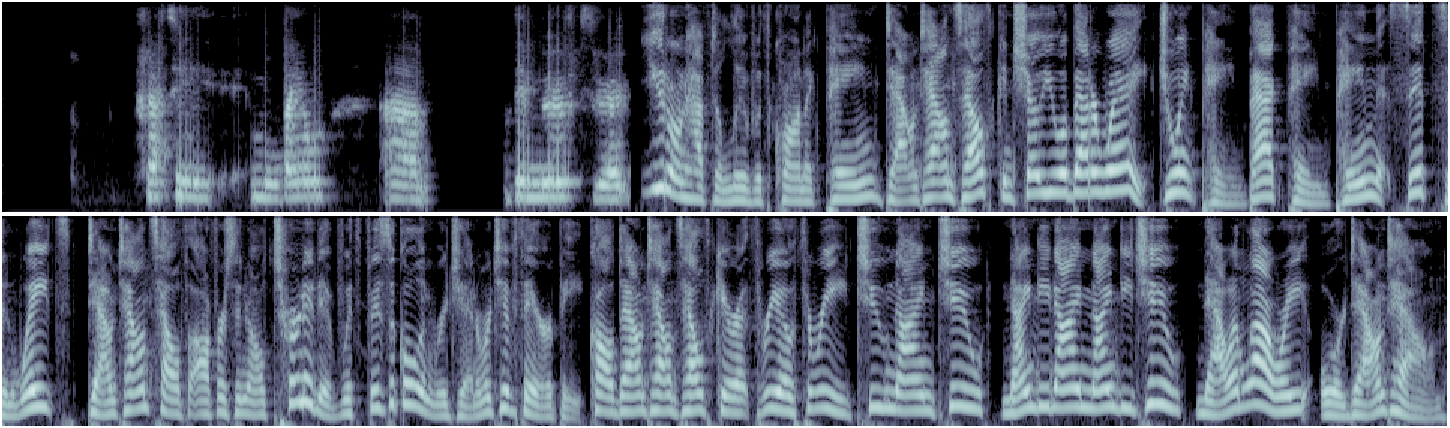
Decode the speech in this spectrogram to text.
pretty mobile um, they moved throughout. You don't have to live with chronic pain. Downtown's Health can show you a better way. Joint pain, back pain, pain that sits and waits. Downtown's Health offers an alternative with physical and regenerative therapy. Call Downtown's Healthcare at 303 292 9992, now in Lowry or downtown.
